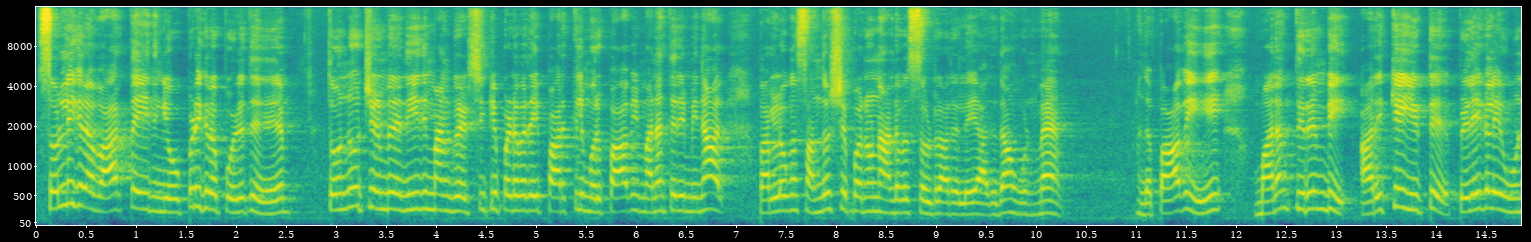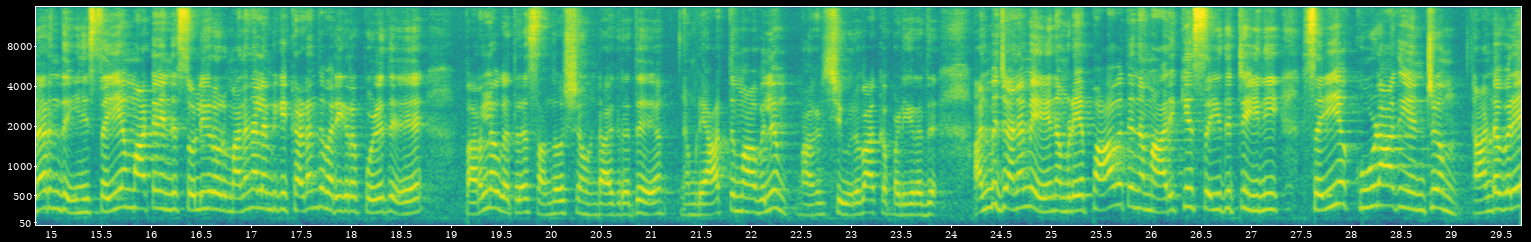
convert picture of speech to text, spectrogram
சொல்லுகிற வார்த்தையை நீங்க ஒப்பிடுகிற பொழுது தொண்ணூற்றி ஒன்பது நீதிமான்கள் ரட்சிக்கப்படுவதை பார்க்கிலும் ஒரு பாவி மனம் திரும்பினால் பரலோகம் சந்தோஷப்படணும்னு ஆண்டவர் சொல்றாரு இல்லையா? அதுதான் உண்மை. அந்த பாவி மனம் திரும்பி அறிக்கையிட்டு பிழைகளை உணர்ந்து இனி செய்ய மாட்டேன் என்று சொல்லுகிற ஒரு மனநலம்பிக்கை கடந்து வருகிற பொழுது பரலோகத்துல சந்தோஷம் உண்டாகிறது. நம்முடைய ஆத்மாவிலும் மகிழ்ச்சி உருவாக்கப்படுகிறது. அன்பு ஜனமே நம்முடைய பாவத்தை நம்ம அறிக்கை செய்துட்டு இனி செய்யக்கூடாது என்றும் ஆண்டவரே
